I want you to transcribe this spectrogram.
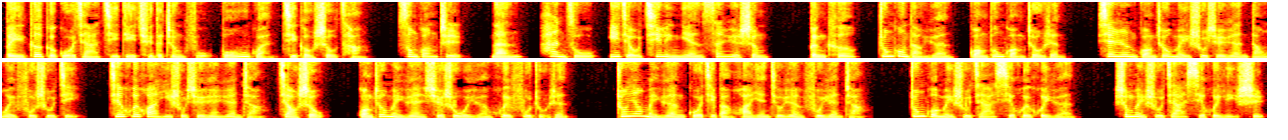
被各个国家及地区的政府、博物馆机构收藏。宋光志，男。汉族，一九七零年三月生，本科，中共党员，广东广州人，现任广州美术学院党委副书记兼绘画艺术学院院长、教授，广州美院学术委员会副主任，中央美院国际版画研究院副院长，中国美术家协会会员，省美术家协会理事，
